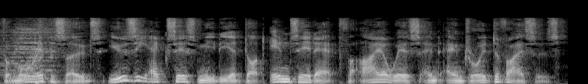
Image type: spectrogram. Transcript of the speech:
For more episodes, use the accessmedia.nz app for iOS and Android devices,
